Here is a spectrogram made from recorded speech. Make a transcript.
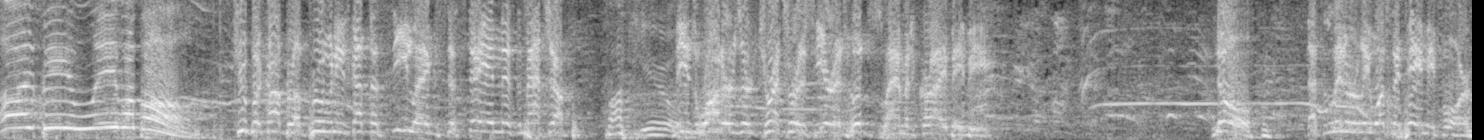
Unbelievable! Chupacabra proving he's got the sea legs to stay in this matchup. Fuck you. These waters are treacherous here at Hoodslam at Crybaby. No, that's literally what they pay me for.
